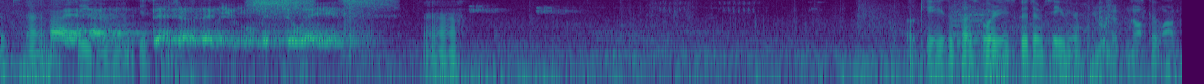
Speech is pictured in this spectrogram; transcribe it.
Good time, I savior, am I'm guessing. better than you, Mr. Wayne. Ah. Okay, the password is Gotham Savior. You have Let's go. won.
